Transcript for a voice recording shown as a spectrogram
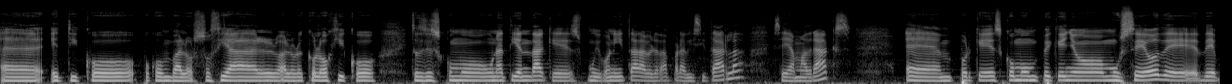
ético, con valor social, valor ecológico. Entonces es como una tienda que es muy bonita, la verdad, para visitarla. Se llama Drax. Em, porque es como un pequeño museo de,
